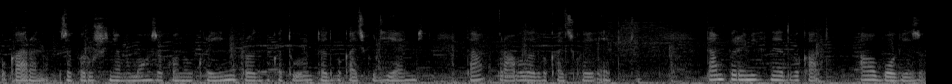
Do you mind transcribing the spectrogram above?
покарано за порушення вимог закону України про адвокатуру та адвокатську діяльність та правила адвокатської етики. Там переміг не адвокат, а обов'язок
